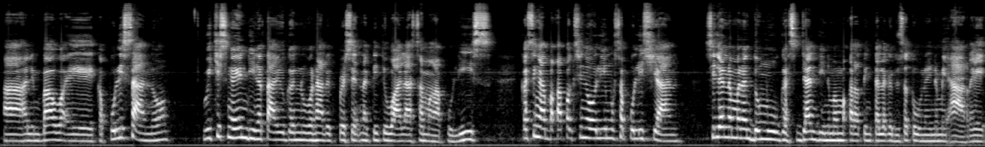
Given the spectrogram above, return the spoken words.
ah, halimbawa eh kapulisan, no? Which is ngayon di na tayo ganun 100% nagtitiwala sa mga pulis. Kasi nga baka pag sinoli mo sa pulis yan, sila naman ang dumugas dyan, di naman makarating talaga doon sa tunay na may-ari.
